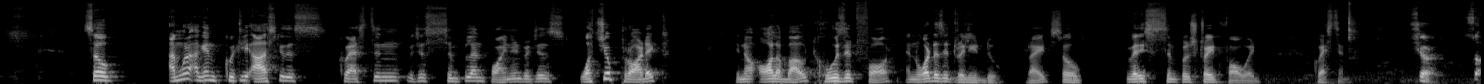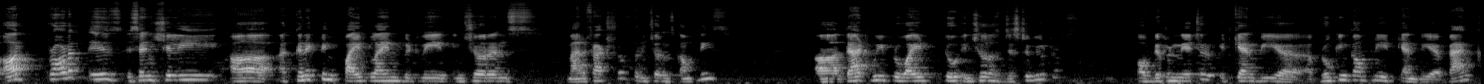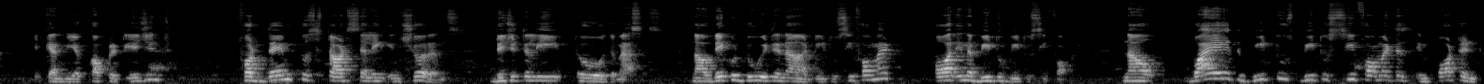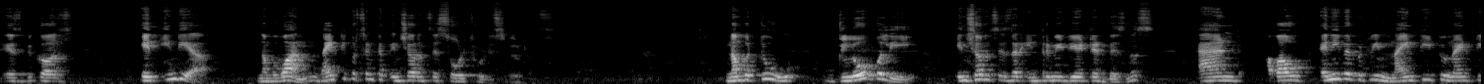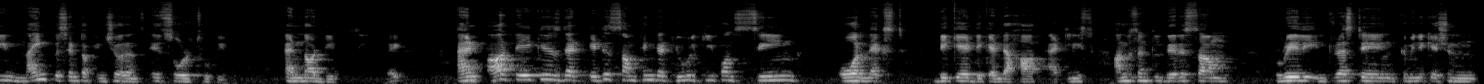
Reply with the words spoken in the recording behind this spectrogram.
So I'm gonna again quickly ask you this question, which is simple and poignant, which is what's your product, you know, all about? Who is it for, and what does it really do? Right. So very simple, straightforward question. Sure. So our product is essentially uh, a connecting pipeline between insurance manufacturers or insurance companies uh, that we provide to insurance distributors of different nature. It can be a, a broking company, it can be a bank, it can be a corporate agent, for them to start selling insurance digitally to the masses. Now, they could do it in a D2C format or in a B2B2C format. Now, why the B2B2C format is important is because in India, Number one, 90% of insurance is sold through distributors. Number two, globally, insurance is an intermediated business, and about anywhere between 90 to 99% of insurance is sold through people and not D2C, right? And our take is that it is something that you will keep on seeing over next decade, decade and a half at least, unless until there is some really interesting communication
